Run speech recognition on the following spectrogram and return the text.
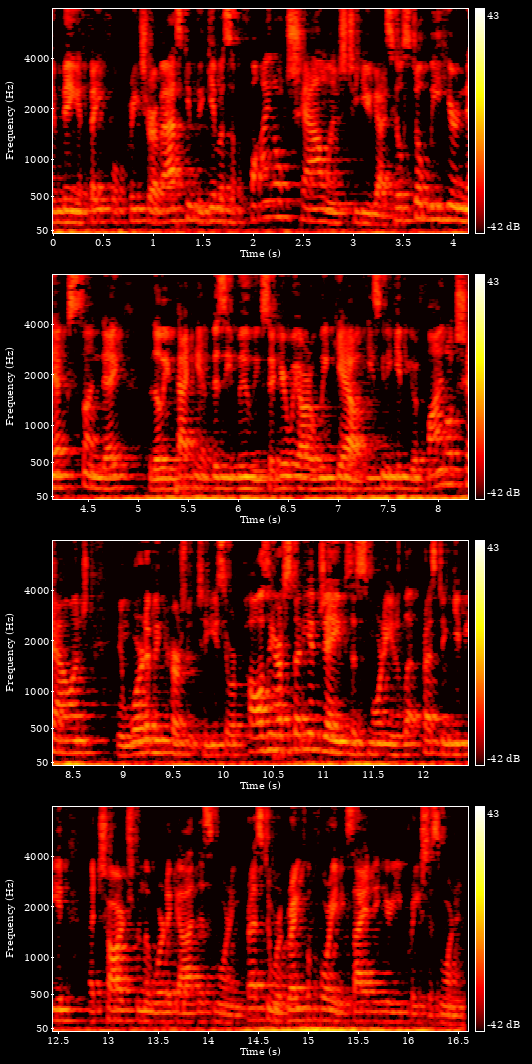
Him being a faithful preacher, I've asked Him to give us a final challenge to you guys. He'll still be here next Sunday, but they'll be packing up, busy moving. So, here we are a week out. He's going to give you a final challenge and word of encouragement to you. So, we're pausing our study of James this morning and let Preston give you a charge from the Word of God this morning. Preston, we're grateful for you and excited to hear you preach this morning.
